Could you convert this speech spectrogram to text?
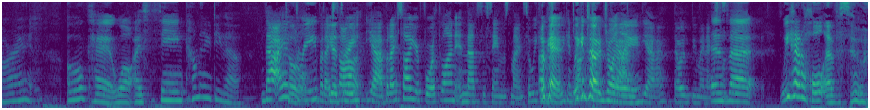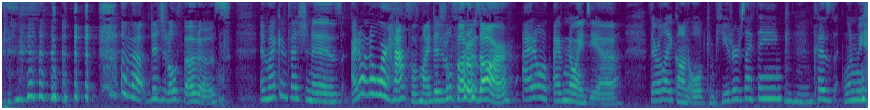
All right. Okay. Well, I think how many do you have? That I had Total. three, but I You had saw three? yeah, but I saw your fourth one, and that's the same as mine. So we can Okay, we can we can talk talk jointly. Yeah, yeah, that would be my next is one. that we had a whole episode about digital photos. And my confession is, I don't know where half of my digital photos are. I don't, I have no idea. They're like on old computers, I think. Mm-hmm. Because when we,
